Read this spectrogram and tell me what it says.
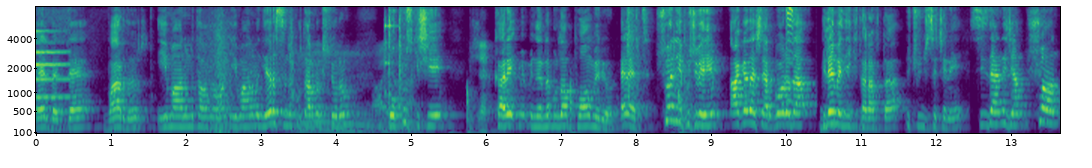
Elbette vardır. İmanımı tamamlamak, imanımın yarısını kurtarmak istiyorum. vay 9 kişi Güzel. Karayip müminlerine buradan puan veriyor. Evet. Şöyle ipucu vereyim. Arkadaşlar bu arada bilemedi iki tarafta. Üçüncü seçeneği. Sizden ricam şu an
